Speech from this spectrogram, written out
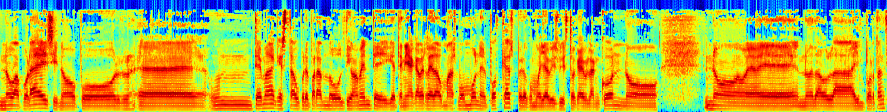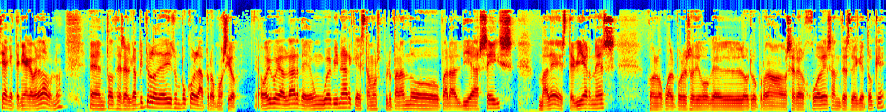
No va por ahí, sino por eh, un tema que he estado preparando últimamente y que tenía que haberle dado más bombo en el podcast, pero como ya habéis visto que hay blancón, no no, eh, no he dado la importancia que tenía que haber dado, ¿no? Entonces, el capítulo de hoy es un poco la promoción. Hoy voy a hablar de un webinar que estamos preparando para el día 6, ¿vale? Este viernes, con lo cual por eso digo que el otro programa va a ser el jueves antes de que toque.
